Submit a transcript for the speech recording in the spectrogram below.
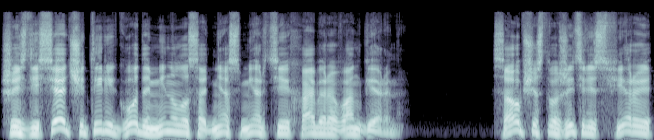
64 года минуло со дня смерти Хабера ван Герена. Сообщество жителей сферы,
